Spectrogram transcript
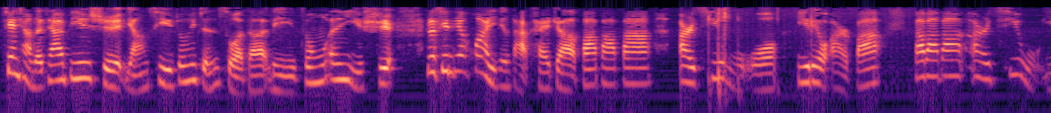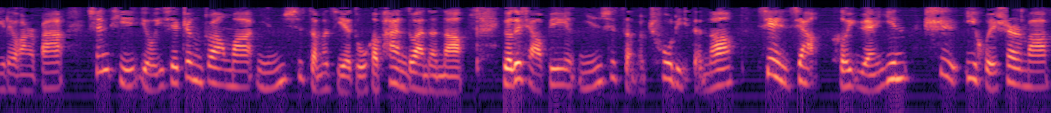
现场的嘉宾是阳气中医诊所的李宗恩医师。热线电话已经打开着八八八二七五一六二八八八八二七五一六二八。身体有一些症状吗？您是怎么解读和判断的呢？有的小病您是怎么处理的呢？现象和原因是一回事吗？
